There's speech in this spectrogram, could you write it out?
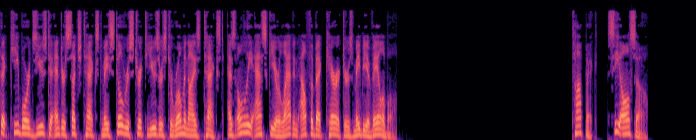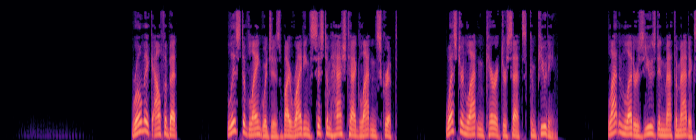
that keyboards used to enter such text may still restrict users to romanized text, as only ASCII or Latin alphabet characters may be available. See also Romic alphabet List of languages by writing system Hashtag Latin script Western Latin character sets computing Latin letters used in mathematics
